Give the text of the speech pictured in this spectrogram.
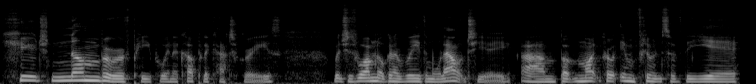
huge number of people in a couple of categories, which is why I'm not going to read them all out to you. Um, but Micro Influence of the Year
